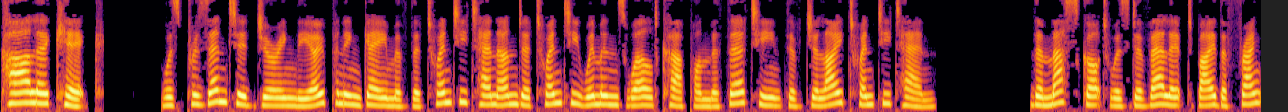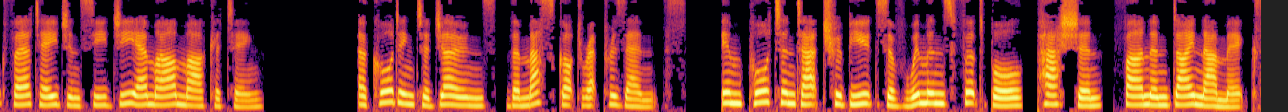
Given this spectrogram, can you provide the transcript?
Karla Kick, was presented during the opening game of the 2010 Under-20 Women's World Cup on 13 July 2010. The mascot was developed by the Frankfurt agency GMR Marketing. According to Jones, the mascot represents Important attributes of women's football, passion, fun and dynamics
